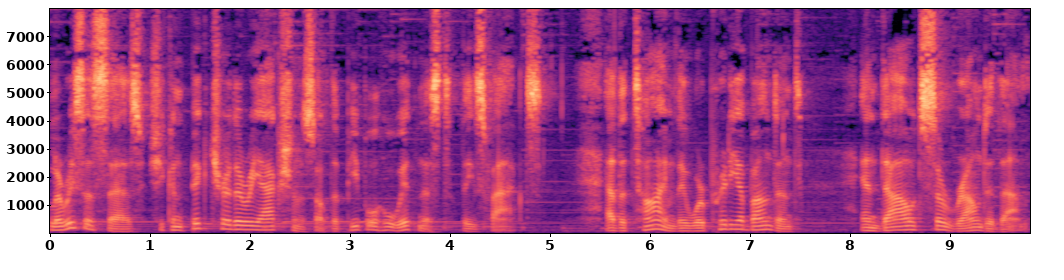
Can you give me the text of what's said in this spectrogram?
Larissa says she can picture the reactions of the people who witnessed these facts. At the time, they were pretty abundant, and doubts surrounded them.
